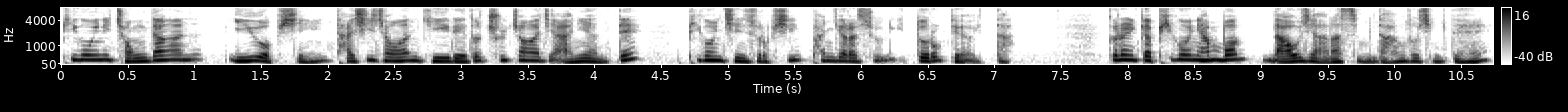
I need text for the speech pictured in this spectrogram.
피고인이 정당한 이유 없이 다시 정한 기일에도 출정하지 아니한 때 피고인 진술 없이 판결할 수 있도록 되어 있다. 그러니까 피고인이 한 번 나오지 않았습니다. 항소심 때.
